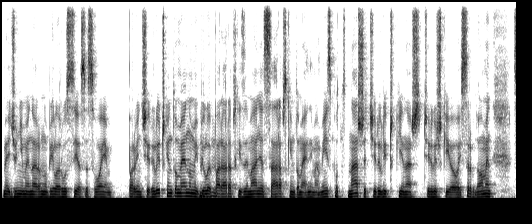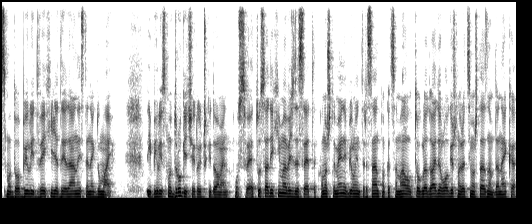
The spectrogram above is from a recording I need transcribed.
Među njima je naravno bila Rusija sa svojim prvim ćiriličkim domenom i bilo je mhm. par arapskih zemalja sa arapskim domenima. Mi smo naše ćirilički, naš ćirilički ovaj, srb domen smo dobili 2011. negde u maju i bili smo drugi ćirilički domen u svetu, sad ih ima već desetak. Ono što je meni bilo interesantno kad sam malo u to gledao, ajde logično recimo šta znam da neka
